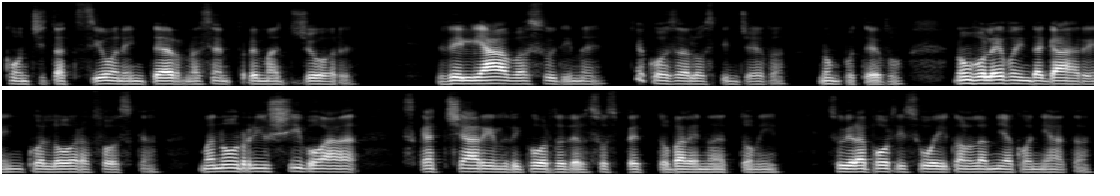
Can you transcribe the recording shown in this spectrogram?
concitazione interna sempre maggiore. Vegliava su di me. Che cosa lo spingeva? Non potevo, non volevo indagare in quell'ora fosca ma non riuscivo a scacciare il ricordo del sospetto balenatomi sui rapporti suoi con la mia cognata.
